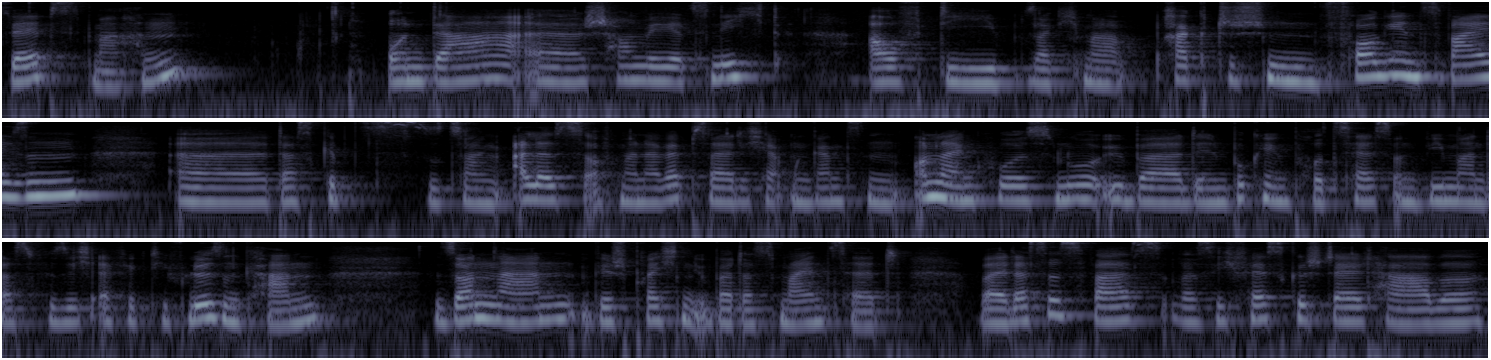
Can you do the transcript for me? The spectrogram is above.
selbst machen. Und da äh, schauen wir jetzt nicht auf die, sag ich mal, praktischen Vorgehensweisen. Äh, das gibt es sozusagen alles auf meiner Website. Ich habe einen ganzen Online-Kurs nur über den Booking-Prozess und wie man das für sich effektiv lösen kann, sondern wir sprechen über das Mindset, weil das ist was, was ich festgestellt habe,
